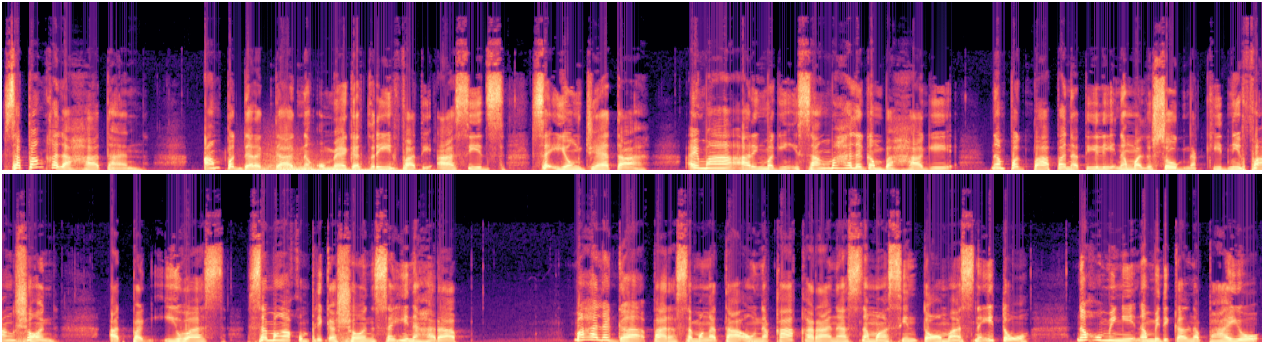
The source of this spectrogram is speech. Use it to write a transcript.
Sa pangkalahatan, ang pagdaragdag ng omega-3 fatty acids sa iyong dieta ay maaaring maging isang mahalagang bahagi ng pagpapanatili ng malusog na kidney function at pag-iwas sa mga komplikasyon sa hinaharap. Mahalaga para sa mga taong nakakaranas ng mga sintomas na ito na humingi ng medikal na payo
